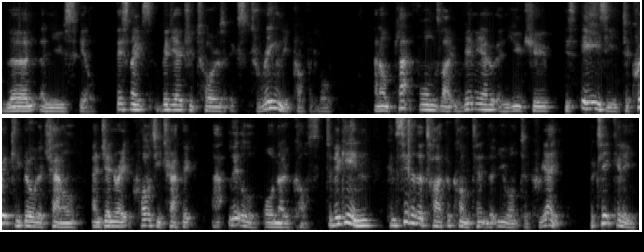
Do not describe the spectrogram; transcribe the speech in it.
learn a new skill. This makes video tutorials extremely profitable and on platforms like Vimeo and YouTube, it's easy to quickly build a channel and generate quality traffic at little or no cost. To begin, consider the type of content that you want to create, particularly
